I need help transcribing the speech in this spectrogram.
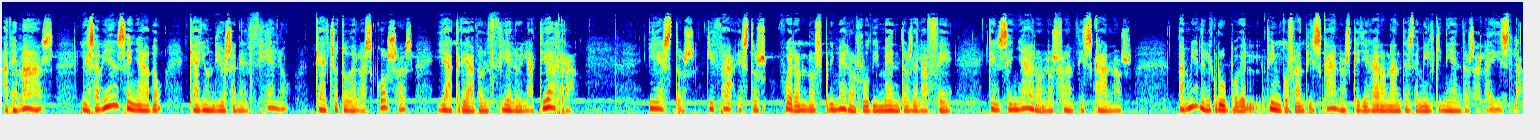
Además, les había enseñado que hay un Dios en el cielo, que ha hecho todas las cosas y ha creado el cielo y la tierra. Y estos, quizá estos fueron los primeros rudimentos de la fe que enseñaron los franciscanos, también el grupo de cinco franciscanos que llegaron antes de 1500 a la isla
